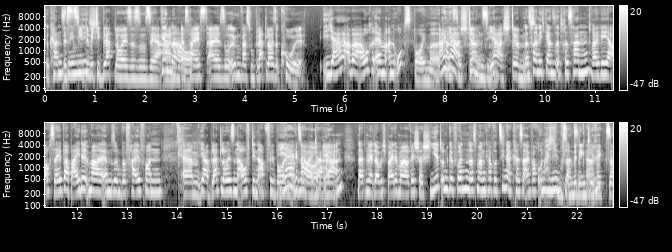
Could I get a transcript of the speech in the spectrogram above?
Du kannst Das nämlich, zieht nämlich die Blattläuse so sehr Genau. an. Das heißt also irgendwas, wo Blattläuse, Kohl. Ja, aber auch ähm, an Obstbäume. Ah ja, stimmt, ja, stimmt. Und das fand ich ganz interessant, weil wir ja auch selber beide immer ähm, so einen Befall von ähm, ja, Blattläusen auf den Apfelbäumen Ja, und so genau, weiter hatten. ja. Da hatten wir, glaube ich, beide mal recherchiert und gefunden, dass man Kapuzinerkresse einfach unten Ich muss hinpflanzen unbedingt kann. direkt so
